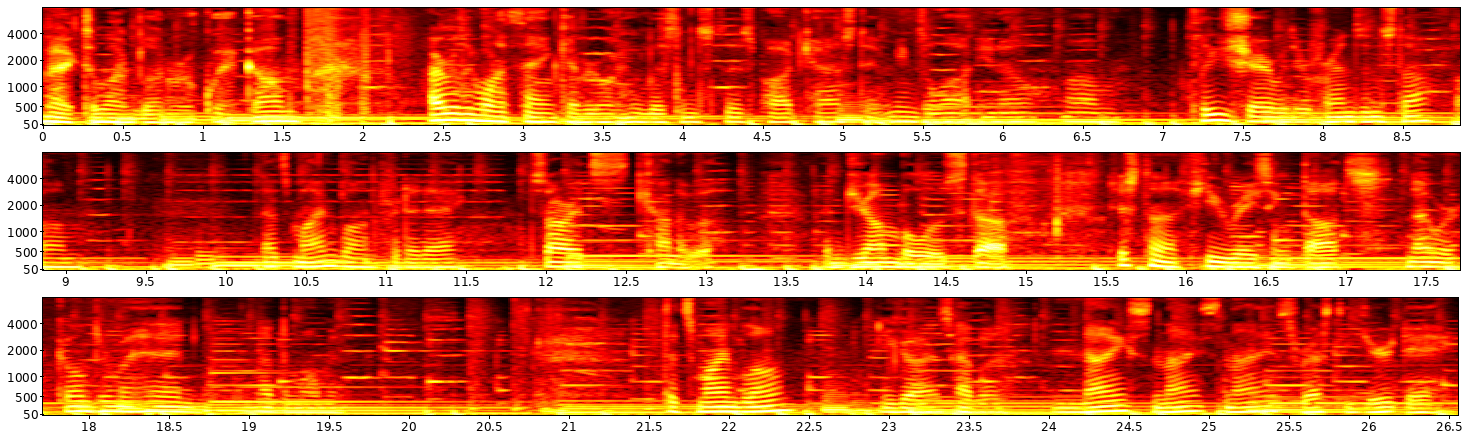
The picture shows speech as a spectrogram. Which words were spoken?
Back to Mind Blown real quick. Um, I really want to thank everyone who listens to this podcast. It means a lot, you know. Um, please share with your friends and stuff. Um, that's mind blown for today. Sorry, it's kind of a, a jumble of stuff. Just a few racing thoughts that were going through my head at the moment. That's mind blown. You guys have a nice, nice, nice rest of your day.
